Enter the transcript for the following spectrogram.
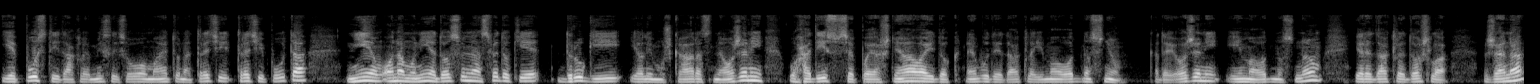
je pusti, dakle misli se u ovom ajetu na treći, treći puta, nije, ona mu nije dozvoljena sve dok je drugi jeli, muškarac ne oženi, u hadisu se pojašnjava i dok ne bude dakle imao odnos s njom. Kada je oženi ima odnos s njom, jer je dakle došla žena,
